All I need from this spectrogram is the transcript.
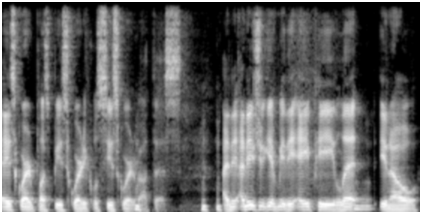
A squared plus B squared equals C squared about this. I, need, I need you to give me the AP lit, you know,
